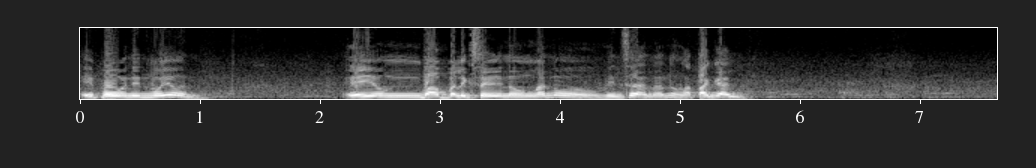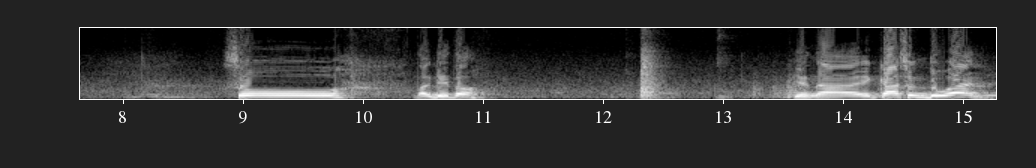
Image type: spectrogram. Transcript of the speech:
Ipunin mo yun. Eh, yung babalik sa'yo nung ano, minsan, ano, matagal. So, tawag dito. Yun ay kasunduan.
